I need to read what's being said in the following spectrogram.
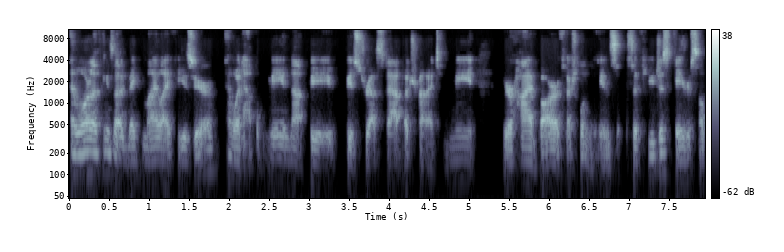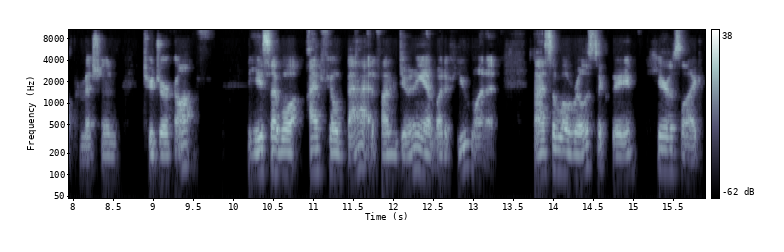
And one of the things that would make my life easier and would help me not be be stressed out, but trying to meet your high bar of sexual needs is if you just gave yourself permission to jerk off. He said, Well, I feel bad if I'm doing it. What if you want it? And I said, Well, realistically, here's like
